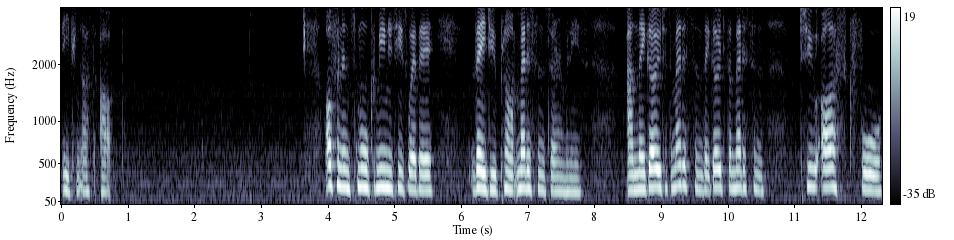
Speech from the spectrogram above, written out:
eating us up. Often in small communities where they, they do plant medicine ceremonies and they go to the medicine, they go to the medicine to ask for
